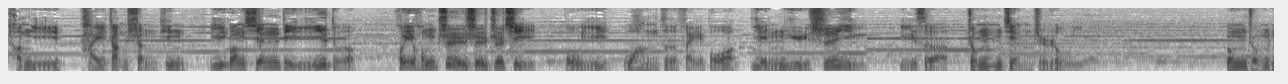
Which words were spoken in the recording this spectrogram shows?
诚宜开张圣听，以光先帝遗德，恢弘志士之气，不宜妄自菲薄，隐喻失意，以塞忠谏之路也。宫中、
